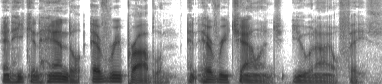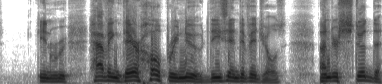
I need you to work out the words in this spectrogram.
and He can handle every problem and every challenge you and I will face. in re- having their hope renewed, these individuals understood the,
